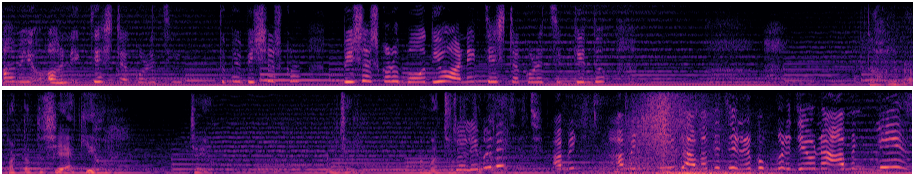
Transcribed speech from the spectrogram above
আমি অনেক চেষ্টা করেছি। তুমি বিশ্বাস করো বিশ্বাস করো বৌদিও অনেক চেষ্টা করেছে কিন্তু তাহলে ব্যাপারটা তো সে একই হলো। যাই হোক আমি চলি আমার চলে মানে? আমি আমি প্লিজ আমাকে ছেড়ে এরকম করে যেও না আমি প্লিজ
